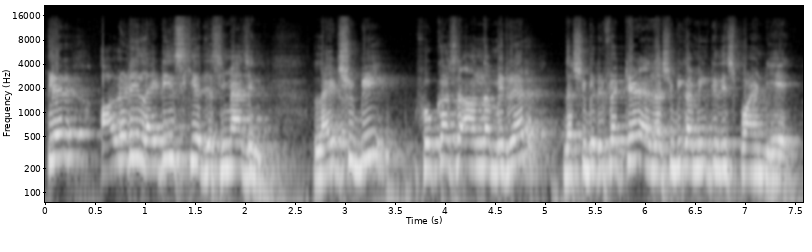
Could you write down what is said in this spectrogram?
Clear? Already light is here just imagine. Light should be focused on the mirror that should be reflected and that should be coming to this point a.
